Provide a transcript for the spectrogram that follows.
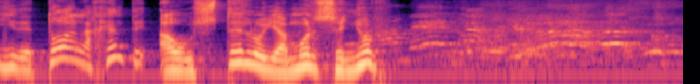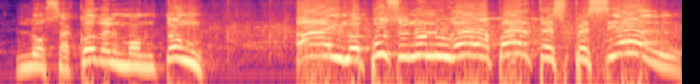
Y de toda la gente, a usted lo llamó el Señor. Lo sacó del montón Ay, lo puso en un lugar aparte, especial.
